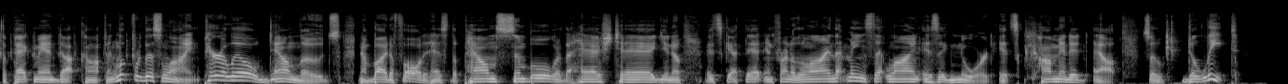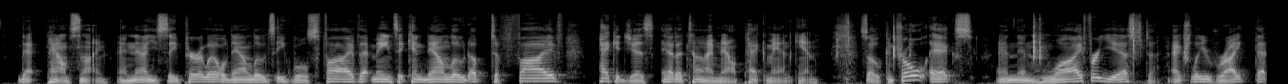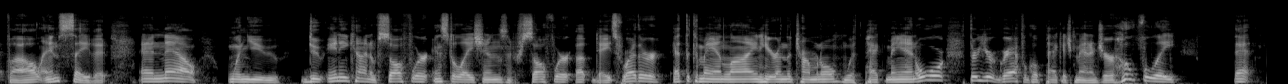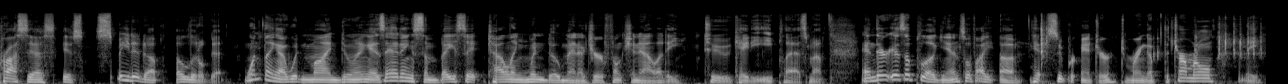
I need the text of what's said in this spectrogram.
the pacman.conf and look for this line, parallel downloads. Now by default, it has the pound symbol or the hashtag, you know, it's got that in front of the line. That means that line is ignored. It's commented out. So delete that pound sign. And now you see parallel downloads equals five. That means it can download up to five packages at a time now, Pacman can. So control X and then Y for yes to actually write that file and save it. And now when you do any kind of software installations or software updates, whether at the command line here in the terminal with Pacman or through your graphical package manager, hopefully that process is speeded up a little bit. One thing I wouldn't mind doing is adding some basic tiling window manager functionality to KDE Plasma. And there is a plugin, so if I uh, hit super enter to bring up the terminal, let me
